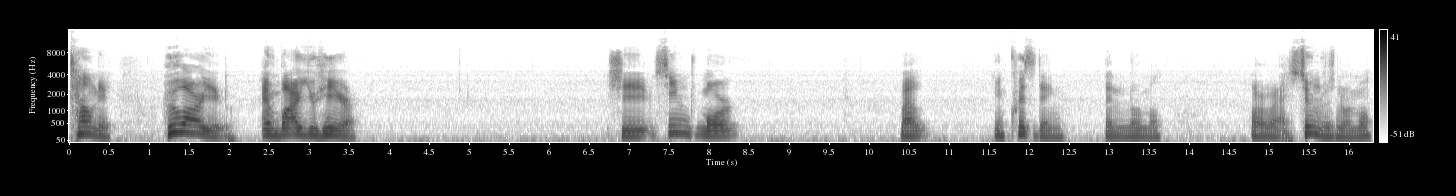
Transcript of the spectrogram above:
tell me, who are you, and why are you here? She seemed more, well, inquisiting than normal, or what I assumed was normal,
